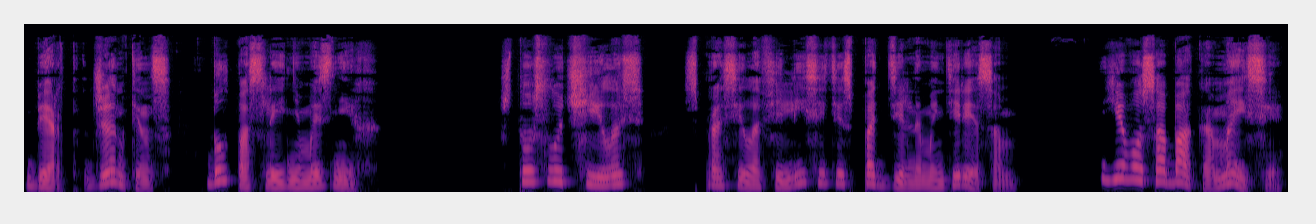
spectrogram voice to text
Берт Дженкинс был последним из них. «Что случилось?» –– спросила Фелисити с поддельным интересом. «Его собака, Мэйси.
